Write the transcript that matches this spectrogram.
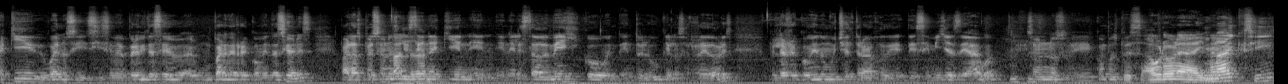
Aquí, bueno, si, si se me permite hacer un par de recomendaciones para las personas que estén aquí en, en, en, el Estado de México, en, en, Toluca, en los alrededores, pues les recomiendo mucho el trabajo de, de Semillas de Agua. Uh -huh. Son unos eh, compas, pues Aurora y Mike. Mike sí,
